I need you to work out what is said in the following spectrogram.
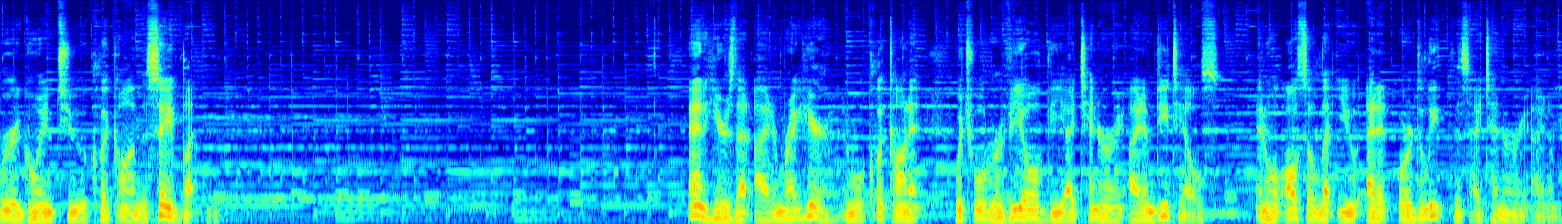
we're going to click on the Save button. And here's that item right here, and we'll click on it, which will reveal the itinerary item details, and will also let you edit or delete this itinerary item.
